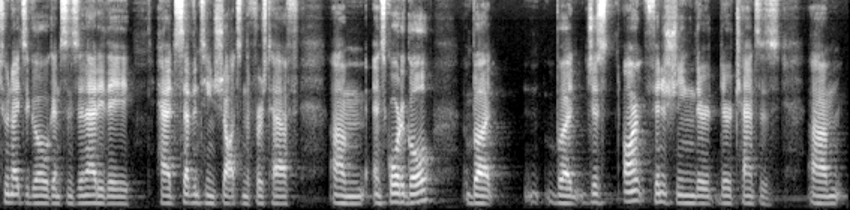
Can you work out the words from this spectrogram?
two nights ago against Cincinnati, they had 17 shots in the first half um, and scored a goal, but but just aren't finishing their their chances. Um,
